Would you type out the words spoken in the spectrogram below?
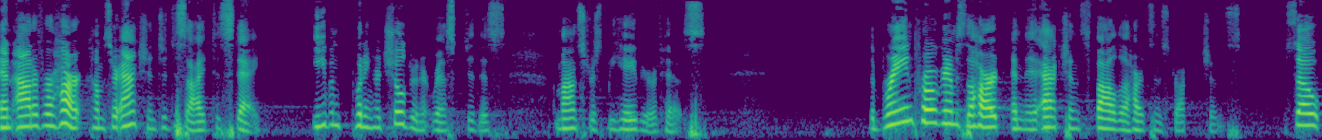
and out of her heart comes her action to decide to stay, even putting her children at risk to this monstrous behavior of his. The brain programs the heart, and the actions follow the heart's instructions. So,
